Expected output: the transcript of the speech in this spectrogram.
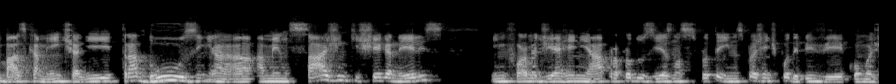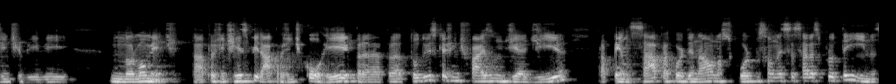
basicamente ali traduzem a, a mensagem que chega neles em forma de RNA para produzir as nossas proteínas para a gente poder viver como a gente vive normalmente, tá? Para a gente respirar, para a gente correr, para tudo isso que a gente faz no dia a dia, para pensar, para coordenar o nosso corpo, são necessárias proteínas.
